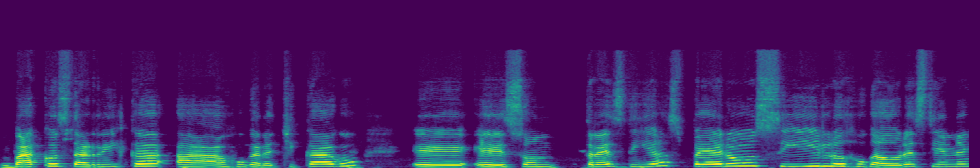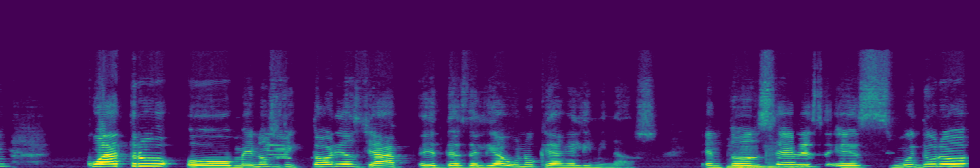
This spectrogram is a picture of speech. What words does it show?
Va a Costa Rica a jugar a Chicago. Eh, eh, son tres días, pero si los jugadores tienen cuatro o menos victorias ya eh, desde el día uno quedan eliminados. Entonces es muy duro.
